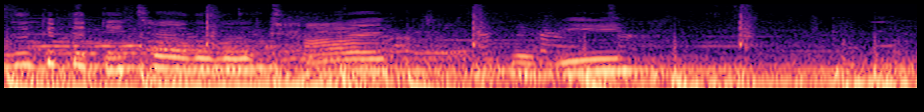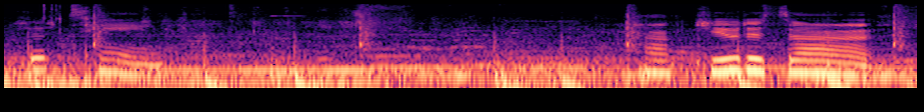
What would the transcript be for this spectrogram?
Look at the detail, the little tie, the V. 15. How cute is that?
